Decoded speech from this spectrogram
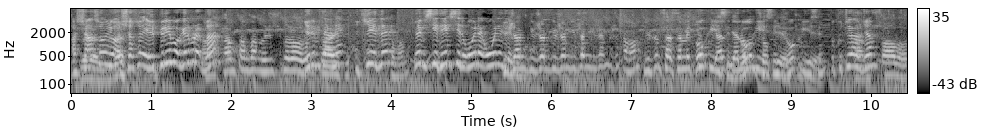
Aşağısı oynuyor aşağısı oynuyor. El Primo gel bırak lan. Tamam tamam tamam önce şunları alalım. Geri bir tane. İki yediler. Tamam. Hepsi yedi hepsi yedi. Oyna oyna direkt. Gireceğim gireceğim gireceğim gireceğim gireceğim. Tamam. Girdim sen bekle. Çok Gel, iyisin, gel çok oğlum, iyisin, iyi, çok iyi. iyisin. Bu kutuyu alacağım. Sağ ol.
